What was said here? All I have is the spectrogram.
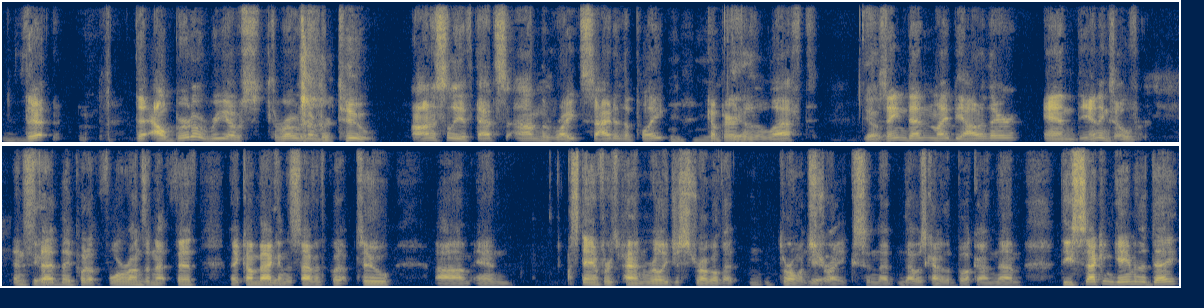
the the Alberto Rios throw number two. Honestly, if that's on the right side of the plate mm-hmm. compared yeah. to the left, yep. Zane Denton might be out of there. and the inning's over. Instead, yep. they put up four runs in that fifth. They come back yep. in the seventh, put up two, um, and Stanford's pen really just struggled at throwing yeah. strikes, and that that was kind of the book on them. The second game of the day,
